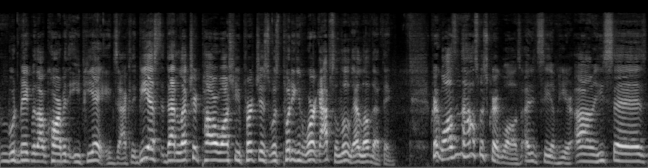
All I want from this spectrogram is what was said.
would make without carbon the EPA. Exactly. BS, that electric power washer you purchased was putting in work. Absolutely. I love that thing. Craig Walls in the house. Where's Craig Walls? I didn't see him here. Um, he says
